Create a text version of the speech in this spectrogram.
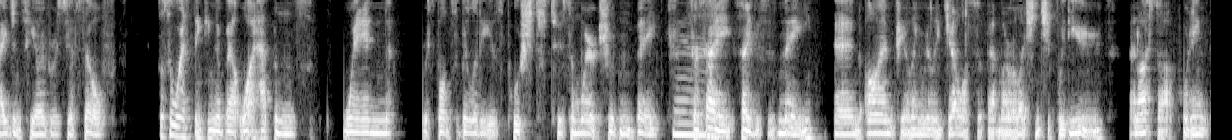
agency over is yourself, it's also worth thinking about what happens when responsibility is pushed to somewhere it shouldn't be. Mm. So say say this is me and I'm feeling really jealous about my relationship with you and I start putting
